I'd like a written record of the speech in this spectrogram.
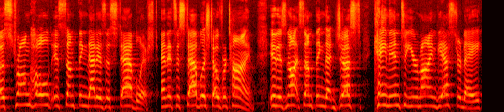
A stronghold is something that is established, and it's established over time. It is not something that just came into your mind yesterday,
